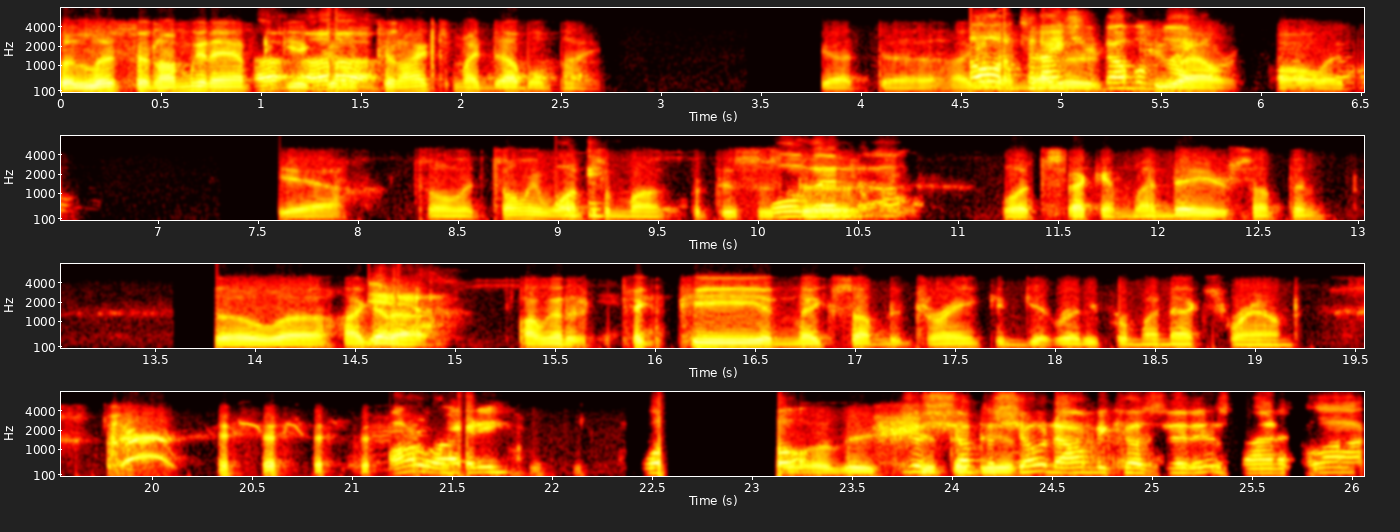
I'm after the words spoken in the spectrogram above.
But listen, I'm going to have to get Uh-uh. going. Tonight's my double night. Got uh, I Oh, got tonight's your double two night. hour call. At, yeah, it's only it's only once a month, but this is Well, the then, uh, what second Monday or something. So uh, I gotta yeah. I'm gonna take a pee and make something to drink and get ready for my next round. All righty. Oh, this just shut the do. show down because it is nine o'clock.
